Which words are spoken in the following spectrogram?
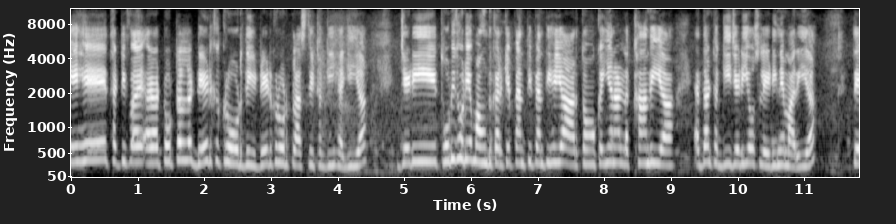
ਇਹ 35 ਟੋਟਲ 1.5 ਕਰੋੜ ਦੀ 1.5 ਕਰੋੜ ਪਲੱਸ ਦੀ ਠੱਗੀ ਹੈਗੀ ਆ ਜਿਹੜੀ ਥੋੜੀ ਥੋੜੀ ਅਮਾਉਂਟ ਕਰਕੇ 35 35 ਹਜ਼ਾਰ ਤੋਂ ਕਈਆਂ ਨਾਲ ਲੱਖਾਂ ਦੀ ਆ ਐਦਾਂ ਠੱਗੀ ਜਿਹੜੀ ਉਸ ਲੇਡੀ ਨੇ ਮਾਰੀ ਆ। ਤੇ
